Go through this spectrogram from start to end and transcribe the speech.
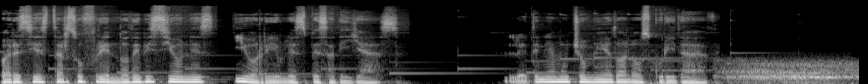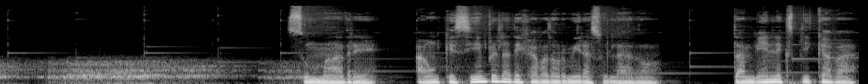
parecía estar sufriendo de visiones y horribles pesadillas. Le tenía mucho miedo a la oscuridad. Su madre, aunque siempre la dejaba dormir a su lado, también le explicaba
